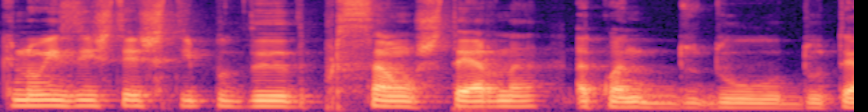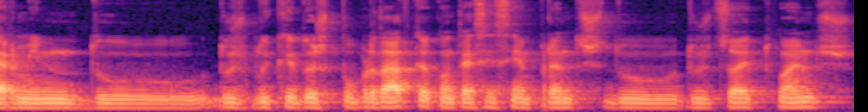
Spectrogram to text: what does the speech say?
que não existe este tipo de, de pressão externa a quando do, do, do término do- dos bloqueadores de puberdade, que acontecem sempre antes do- dos 18 anos,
